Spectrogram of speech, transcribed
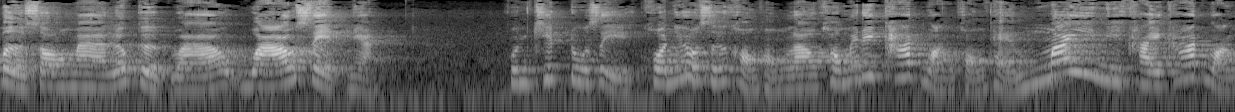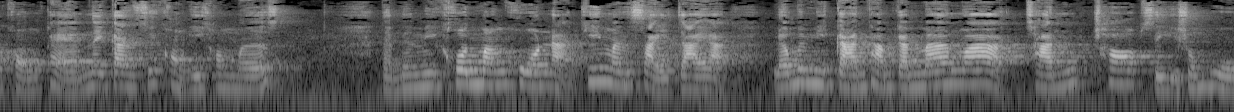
เปิดซองมาแล้วเกิดว้าวว้าวเสร็จเนี่ยคุณคิดดูสิ คนที่เขาซื้อของของเราเขาไม่ได้คาดหวังของแถม ไม่มีใครคาดหวังของแถมในการซื้อของอีคอมเมิร์ซ แต่มันมีคนบางคนอะที่มันใส่ใจอะแล้วมันมีการทำกันบ้านว่าฉันชอบสีชมพู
